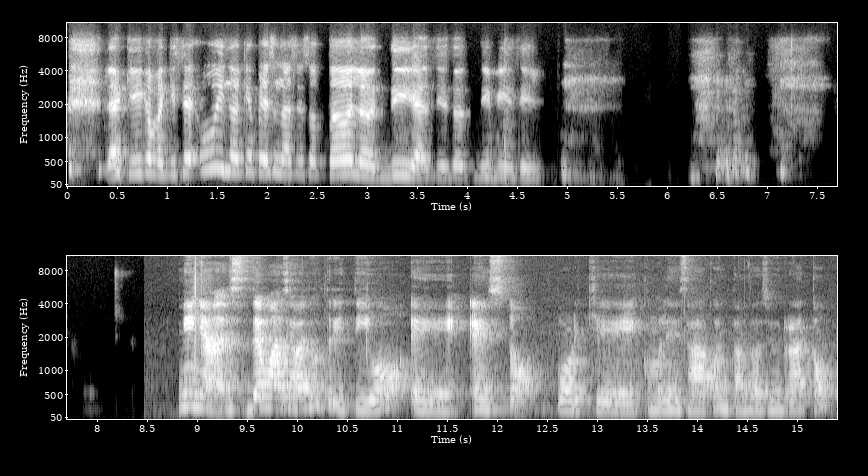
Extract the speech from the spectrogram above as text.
los químicos, porque dice, uy, no, qué pereza no hace eso todos los días y eso es difícil. Niña, es demasiado nutritivo eh, esto porque como les estaba contando hace un rato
